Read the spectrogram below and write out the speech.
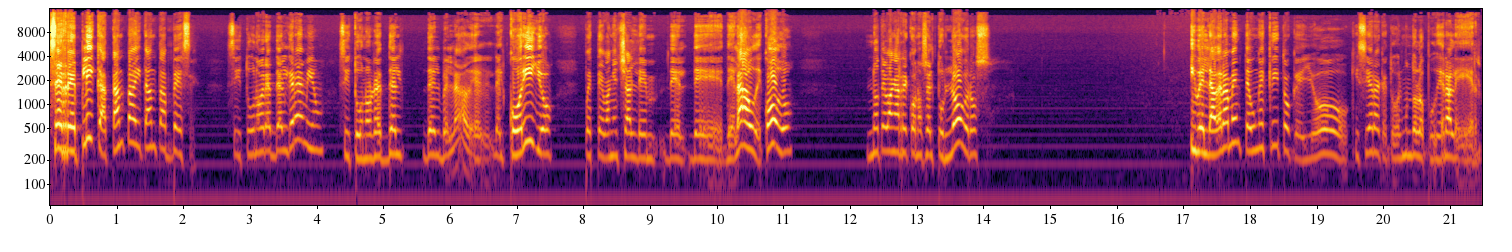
se replica tantas y tantas veces. Si tú no eres del gremio, si tú no eres del, del ¿verdad? Del, corillo, pues te van a echar de, de, de lado, de codo, no te van a reconocer tus logros. Y verdaderamente un escrito que yo quisiera que todo el mundo lo pudiera leer.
